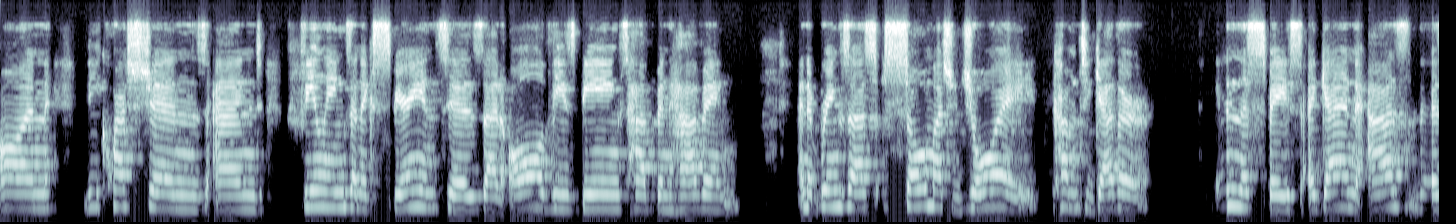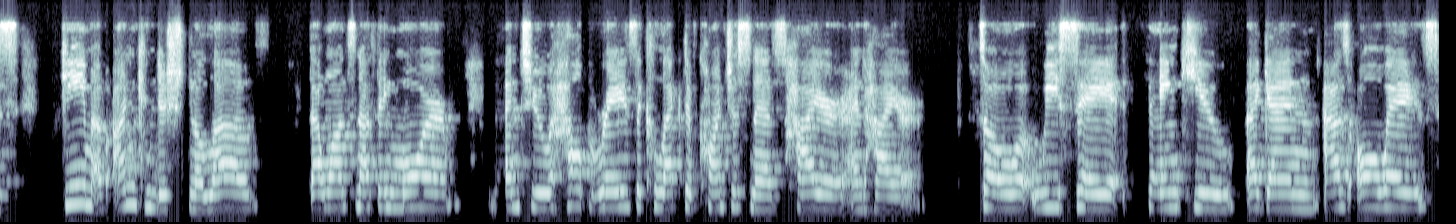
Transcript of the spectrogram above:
on the questions and feelings and experiences that all of these beings have been having. And it brings us so much joy to come together in this space again as this team of unconditional love that wants nothing more than to help raise the collective consciousness higher and higher. So we say thank you again, as always,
